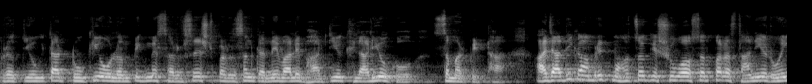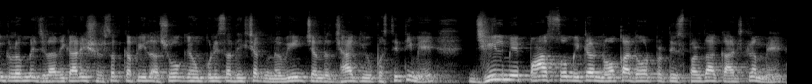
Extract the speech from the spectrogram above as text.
प्रतियोगिता टोक्यो ओलंपिक में सर्वश्रेष्ठ प्रदर्शन करने वाले भारतीय खिलाड़ियों को समर्पित था। आज़ादी का अमृत महोत्सव के शुभ अवसर पर स्थानीय रोइंग क्लब में जिलाधिकारी शीर्षद कपिल अशोक एवं पुलिस अधीक्षक नवीन चंद्र झा की उपस्थिति में झील में 500 मीटर नौका दौड़ प्रतिस्पर्धा कार्यक्रम में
